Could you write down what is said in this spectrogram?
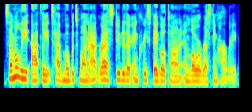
Some elite athletes have Mobitz 1 at rest due to their increased vagal tone and lower resting heart rate.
